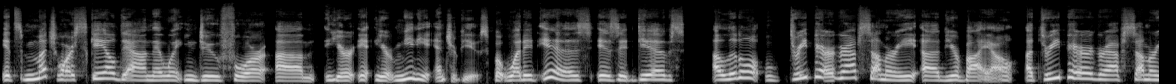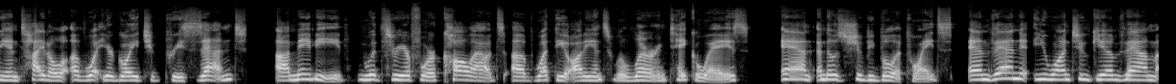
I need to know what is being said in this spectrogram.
It's much more scaled down than what you do for um, your your media interviews. But what it is is it gives a little three paragraph summary of your bio, a three paragraph summary and title of what you're going to present, uh, maybe with three or four call outs of what the audience will learn, takeaways. And, and those should be bullet points. And then you want to give them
